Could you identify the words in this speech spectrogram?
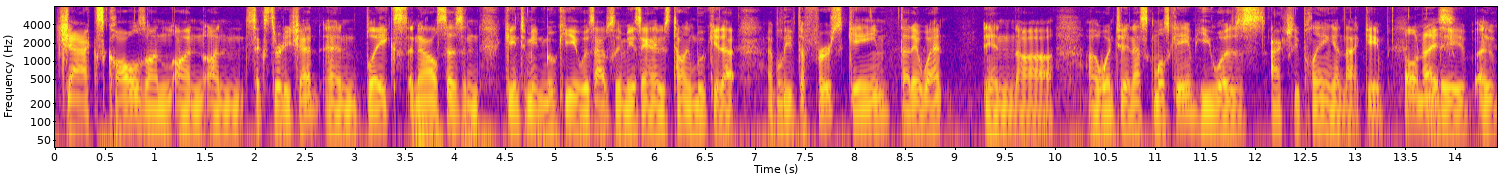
Jack's calls on on on 6:30 CHED and Blake's analysis and getting to meet Mookie was absolutely amazing. I was telling Mookie that I believe the first game that I went in uh, I went to an Eskimos game. He was actually playing in that game. Oh, nice. They, I,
